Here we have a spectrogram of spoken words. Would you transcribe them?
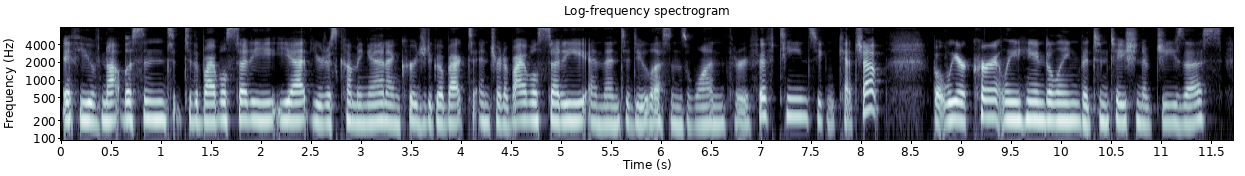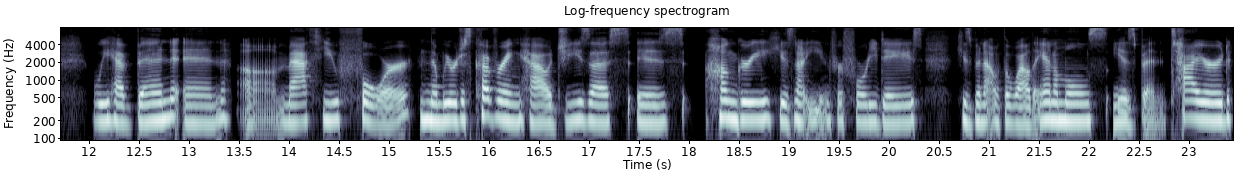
If you have not listened to the Bible study yet, you're just coming in. I encourage you to go back to Intro to Bible Study and then to do lessons 1 through 15 so you can catch up. But we are currently handling the temptation of Jesus. We have been in uh, Matthew 4, and then we were just covering how Jesus is hungry. He has not eaten for 40 days. He's been out with the wild animals. He has been tired,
